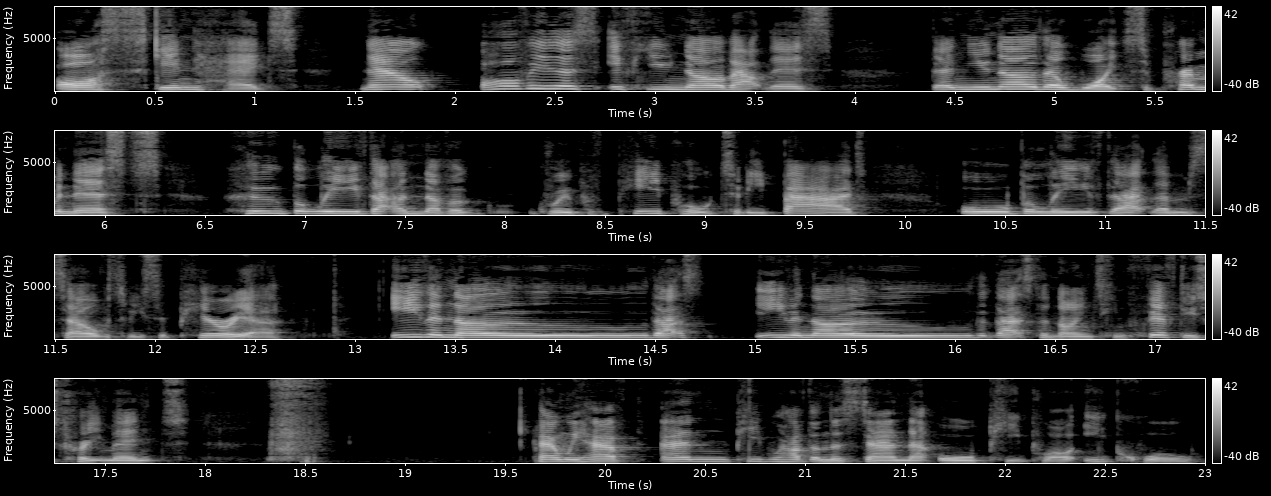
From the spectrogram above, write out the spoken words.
are skinheads. Now, obvious if you know about this, then you know they're white supremacists who believe that another group of people to be bad or believe that themselves to be superior. Even though that's even though that's the 1950s treatment, and we have and people have to understand that all people are equal.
